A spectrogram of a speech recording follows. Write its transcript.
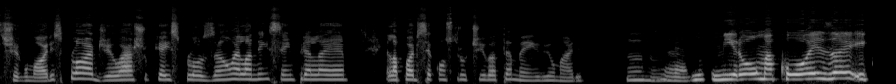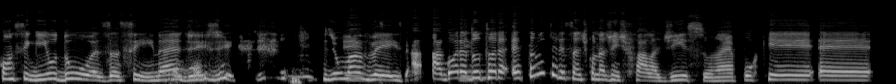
chega uma hora explode. Eu acho que a explosão, ela nem sempre ela é, ela pode ser construtiva também, viu, Mário? Uhum. É, mirou uma coisa e conseguiu duas, assim, né? De, de, de uma vez. Agora, doutora, é tão interessante quando a gente fala disso, né? Porque é,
